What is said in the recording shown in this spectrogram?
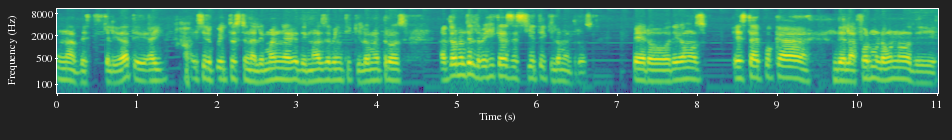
una bestialidad. Hay, hay, circuitos en Alemania de más de 20 kilómetros, actualmente el de Bélgica es de 7 kilómetros, pero digamos, esta época de la Fórmula 1 de,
